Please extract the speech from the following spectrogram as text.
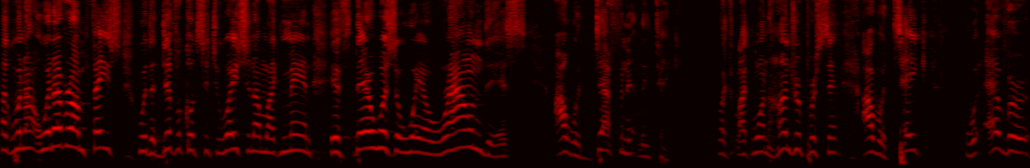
Like when I, whenever I'm faced with a difficult situation, I'm like, man, if there was a way around this, I would definitely take it. Like, like 100%, I would take whatever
